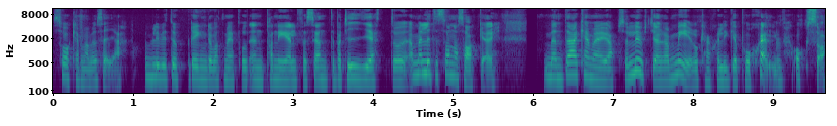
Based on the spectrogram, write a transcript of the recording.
Så kan man väl säga. Jag har blivit uppringd och varit med på en panel för Centerpartiet och ja, men lite sådana saker. Men där kan man ju absolut göra mer och kanske ligga på själv också.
